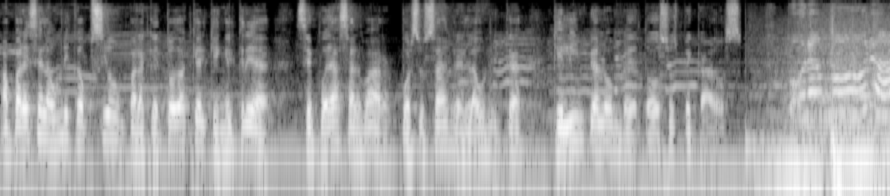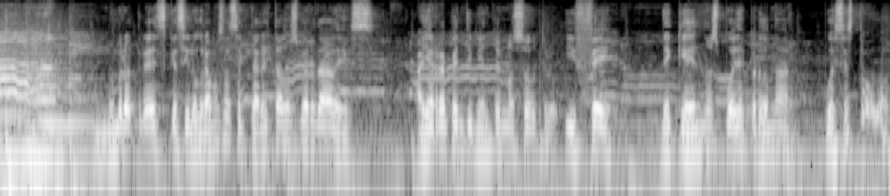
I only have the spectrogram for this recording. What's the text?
aparece la única opción para que todo aquel que en Él crea se pueda salvar, pues su sangre es la única que limpia al hombre de todos sus pecados. Por amor a mí. Número 3. Que si logramos aceptar estas dos verdades, hay arrepentimiento en nosotros y fe de que Él nos puede perdonar, pues es todo.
